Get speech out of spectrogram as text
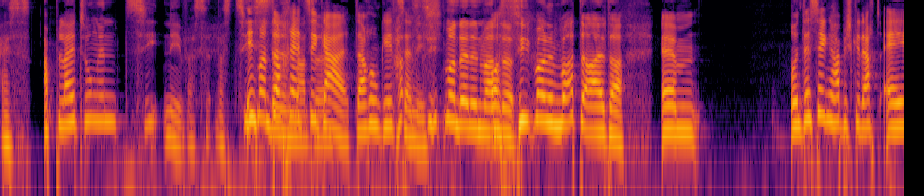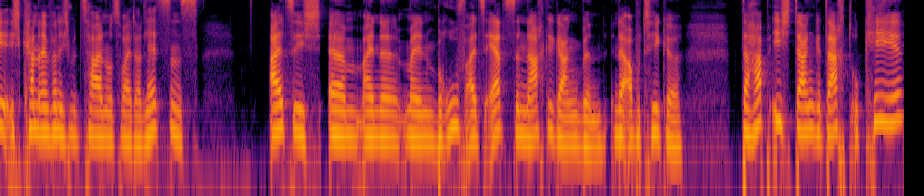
Heißt es Ableitungen ziehen? Nee, was, was zieht Ist man denn doch in jetzt Mathe? egal, darum geht's ja Was nicht. zieht man denn in Mathe? Was sieht man in Mathe, Alter? Ähm, und deswegen habe ich gedacht, ey, ich kann einfach nicht mit Zahlen und so weiter. Letztens, als ich ähm, meine, meinem Beruf als Ärztin nachgegangen bin, in der Apotheke, da habe ich dann gedacht, okay,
